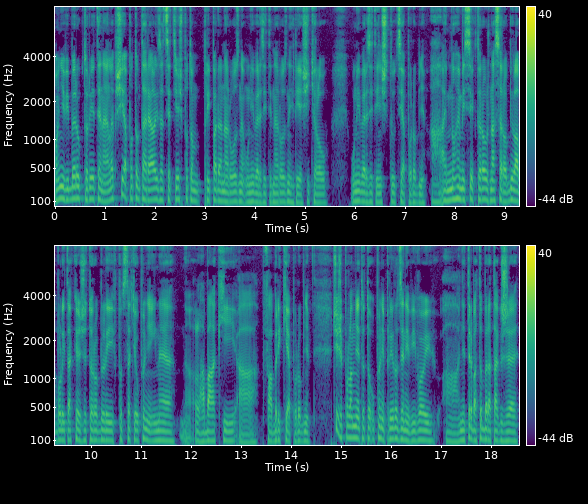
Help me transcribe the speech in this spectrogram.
oni vyberú, ktorý je ten najlepší a potom tá realizácia tiež potom prípada na rôzne univerzity, na rôznych riešiteľov, univerzity, inštitúcie a podobne. A aj mnohé misie, ktoré už NASA robila, boli také, že to robili v podstate úplne iné no, labáky a fabriky a podobne. Čiže podľa mňa je toto úplne prirodzený vývoj a netreba to brať tak, že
